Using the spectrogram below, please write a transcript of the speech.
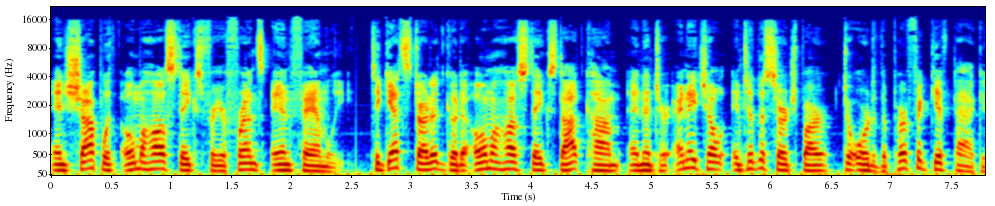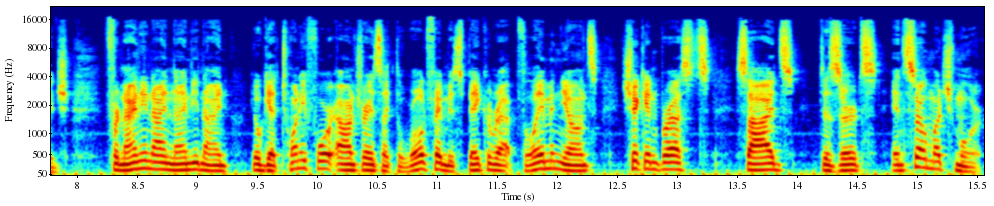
and shop with Omaha Steaks for your friends and family. To get started, go to omahasteaks.com and enter NHL into the search bar to order the perfect gift package. For $99.99, you'll get 24 entrees like the world famous bacon wrap filet mignons, chicken breasts, sides, desserts, and so much more.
